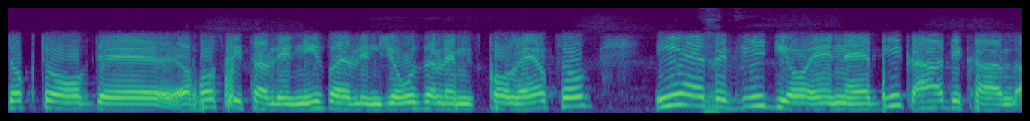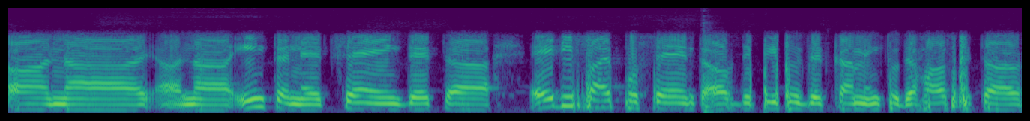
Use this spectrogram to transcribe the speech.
doctor of the hospital in Israel in Jerusalem. It's called Herzog. He has yeah. a video and a big article on uh, on uh, internet saying that uh, 85% of the people that come into the hospital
